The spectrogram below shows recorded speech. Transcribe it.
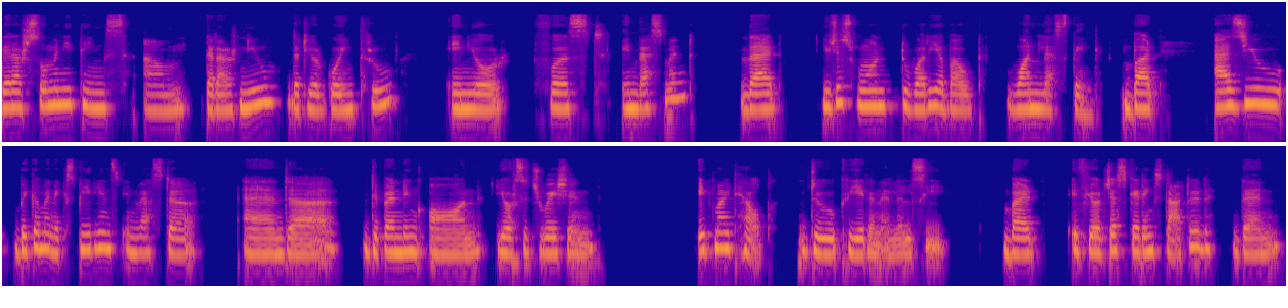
there are so many things um, that are new that you're going through in your first investment that you just want to worry about one less thing. But as you become an experienced investor and uh, depending on your situation, it might help to create an LLC. But if you're just getting started, then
